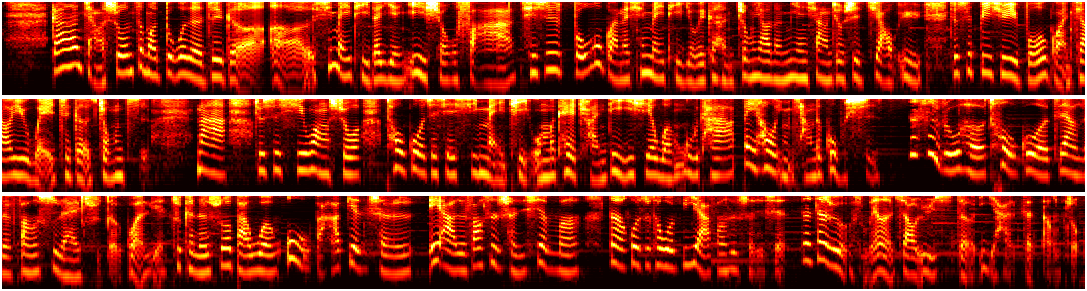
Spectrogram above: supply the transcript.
刚刚讲说这么多的这个呃新媒体的演绎手法，其实博物馆的新媒体有一个很重要的面向，就就是教育，就是必须以博物馆教育为这个宗旨，那就是希望说透过这些新媒体，我们可以传递一些文物它背后隐藏的故事。那是如何透过这样的方式来取得关联？就可能说把文物把它变成 AR 的方式呈现吗？那或是透过 VR 方式呈现？那这样又有什么样的教育的意涵在当中？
